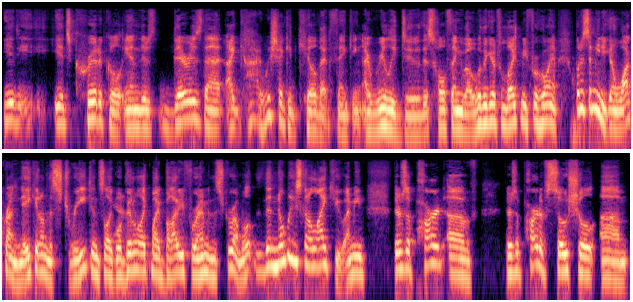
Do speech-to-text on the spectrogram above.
It, it's critical and there's there is that I God, I wish I could kill that thinking. I really do this whole thing about well they going to like me for who I am. What does it mean? You're going to walk around naked on the street and it's like yeah. well they don't like my body for him and screw them well then nobody's going to like you. I mean there's a part of there's a part of social um,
